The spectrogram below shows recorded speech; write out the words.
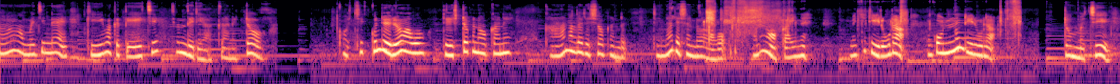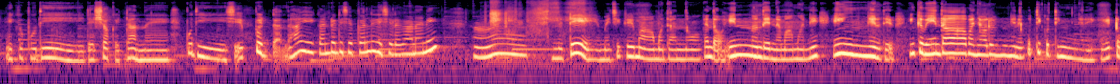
ആ അമ്മച്ചിന്റെ കീവൊക്കെ തേച്ച് ചുന്തരിയാക്കാൻ കേട്ടോ. കൊച്ചിക്കും തരുമോ ആവോ. ടേസ്റ്റൊക്കെ നോക്കാൻ കാണാൻ നല്ല രസമൊക്കെ ഉണ്ട്. തിന്നാൻ രസമുണ്ടോ ആവോ ഒന്ന് നോക്കായിന്നേ എനിക്ക് തീരൂല. എനിക്കൊന്നും തീരൂല. ഉമ്മച്ചി എനിക്ക് പുതിയ രസമൊക്കെ ഇട്ടന്നേ. പുതിയ ഷെപ്പ് ഇട്ടന്ന്. ഹായ് കണ്ടൊരു ഷെപ്പ് നല്ല രസമില്ല കാണാൻ ആ എന്നിട്ടേ ഉമ്മച്ചിക്ക് മാമു തന്നു. കണ്ടോ എന്നും തന്നെ മാമനെ ഇങ്ങനെ തരും. എനിക്ക് വേണ്ട പറഞ്ഞാലും ഇങ്ങനെ കുത്തി കുത്തി ഇങ്ങനെ കേട്ടു.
